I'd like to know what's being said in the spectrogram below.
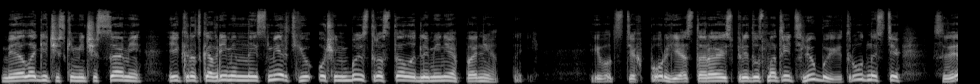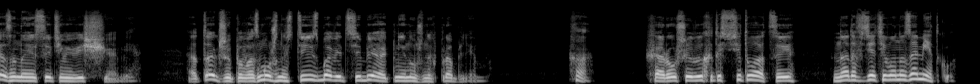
биологическими часами и кратковременной смертью очень быстро стала для меня понятной. И вот с тех пор я стараюсь предусмотреть любые трудности, связанные с этими вещами, а также по возможности избавить себя от ненужных проблем. Ха, Хороший выход из ситуации. Надо взять его на заметку,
